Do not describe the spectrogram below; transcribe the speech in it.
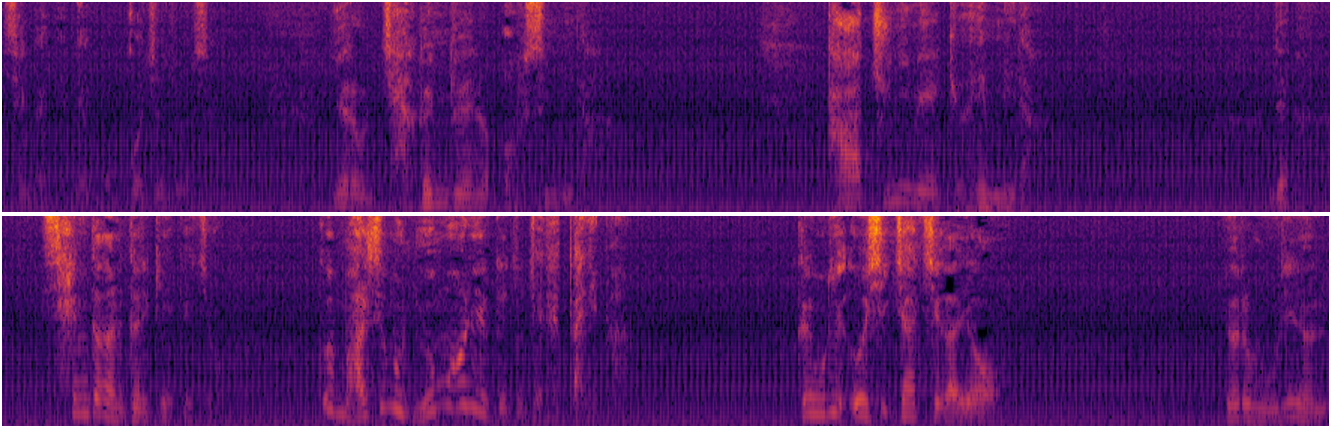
생각했는데 내가 못 고쳐줘서 여러분 작은 교회는 없습니다. 다 주님의 교회입니다. 근데 생각은 그렇게 했겠죠. 그 말씀을 너무 어렵게 도 전했다니까. 그리고 우리 의식 자체가요. 여러분 우리는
